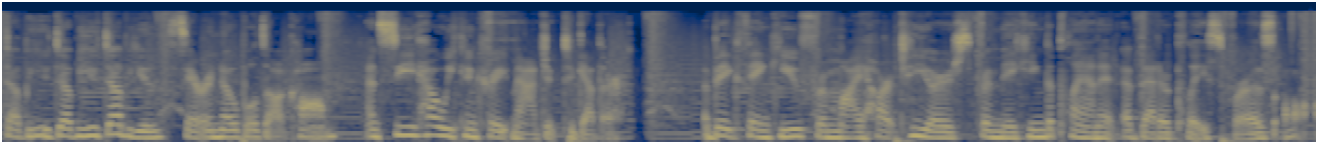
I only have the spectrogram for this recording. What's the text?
www.sarahnoble.com and see how we can create magic together. A big thank you from my heart to yours for making the planet a better place for us all.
